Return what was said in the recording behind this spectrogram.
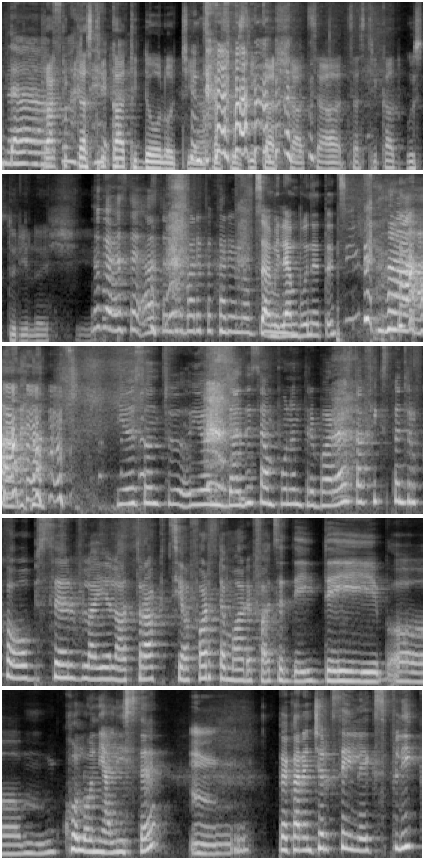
Da, Practic te-a stricat ideologia, da. ca să zic așa, ți-a, ți-a stricat gusturile și... Nu, că asta, asta e o întrebare pe care eu mi-o pun. Sau mi le-am îmbunătățit. eu sunt, eu de adesea îmi pun întrebarea asta fix pentru că observ la el atracția foarte mare față de idei uh, colonialiste. Mm pe care încerc să-i le explic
